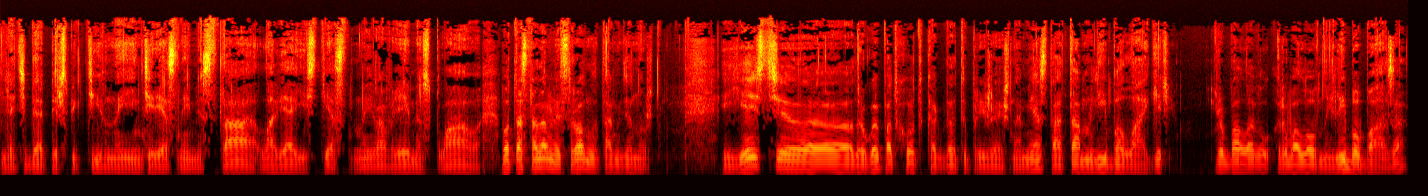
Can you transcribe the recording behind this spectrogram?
для тебя перспективные и интересные места, ловя, естественно, и во время сплава. Вот останавливайся ровно там, где нужно. И есть э, другой подход, когда ты приезжаешь на место, а там либо лагерь, рыболов- рыболовный, либо база,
